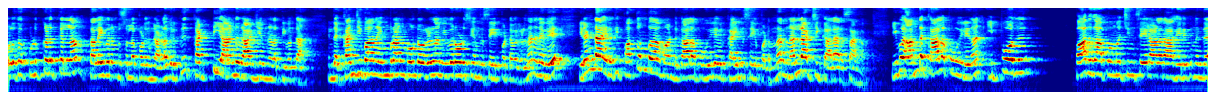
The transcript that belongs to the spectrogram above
உலக குழுக்களுக்கெல்லாம் தலைவர் என்று சொல்லப்படுகின்ற அளவிற்கு கட்டி ஆண்டு ராஜ்யம் நடத்தி வந்தார். இந்த கஞ்சிபான இம்ரான் போன்றவர்கள்லாம் இவரோடு சேர்ந்து செயற்பட்டவர்கள் தான். எனவே இரண்டாயிரத்தி பத்தொன்பதாம் ஆண்டு காலப்பகுதியில் இவர் கைது செய்யப்பட்டிருந்தார். நல்லாட்சி கால அரசாங்கம். இவர் அந்த காலப்பகுதியிலே தான் இப்போது பாதுகாப்பு அமைச்சின் செயலாளராக இருக்கிற இந்த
